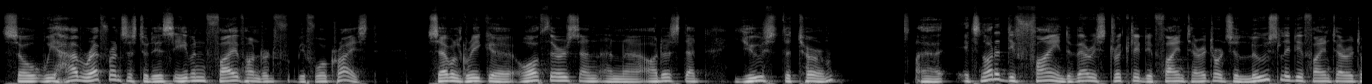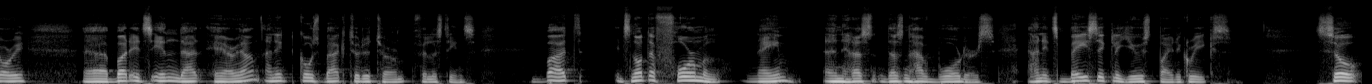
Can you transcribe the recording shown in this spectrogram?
So we have references to this even 500 before Christ. Several Greek uh, authors and, and uh, others that used the term. Uh, it's not a defined, very strictly defined territory. It's a loosely defined territory, uh, but it's in that area, and it goes back to the term Philistines. But it's not a formal name and it has, doesn't have borders, and it's basically used by the Greeks. So,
